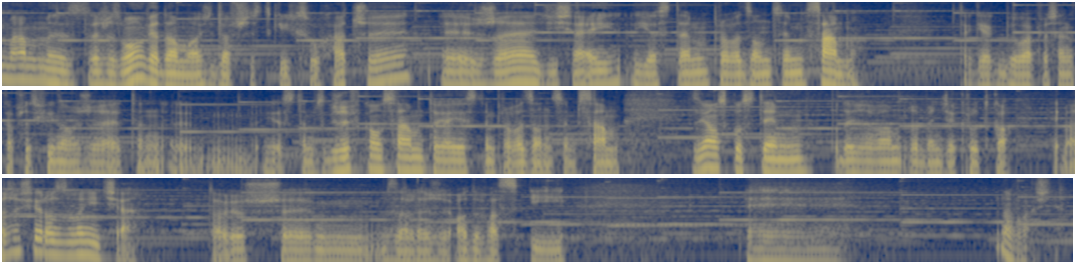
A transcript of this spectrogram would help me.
Mam też złą wiadomość dla wszystkich słuchaczy, y, że dzisiaj jestem prowadzącym sam. Tak jak była piosenka przed chwilą, że ten, y, jestem zgrzywką sam, to ja jestem prowadzącym sam. W związku z tym podejrzewam, że będzie krótko. Chyba, że się rozdzwonicie. To już zależy od Was i. Yy, no właśnie.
